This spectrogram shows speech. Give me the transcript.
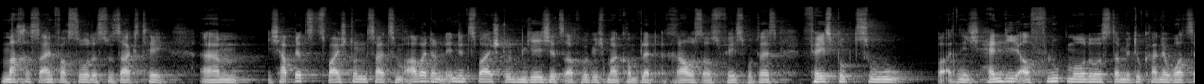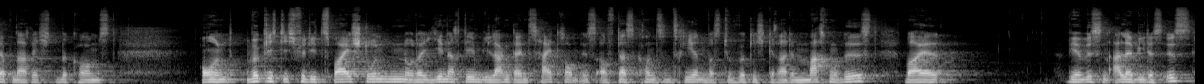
mach es einfach so, dass du sagst, hey, ähm, ich habe jetzt zwei Stunden Zeit zum Arbeiten und in den zwei Stunden gehe ich jetzt auch wirklich mal komplett raus aus Facebook. Das heißt, Facebook zu, also nicht Handy auf Flugmodus, damit du keine WhatsApp-Nachrichten bekommst. Und wirklich dich für die zwei Stunden oder je nachdem, wie lang dein Zeitraum ist, auf das konzentrieren, was du wirklich gerade machen willst, weil wir wissen alle, wie das ist.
